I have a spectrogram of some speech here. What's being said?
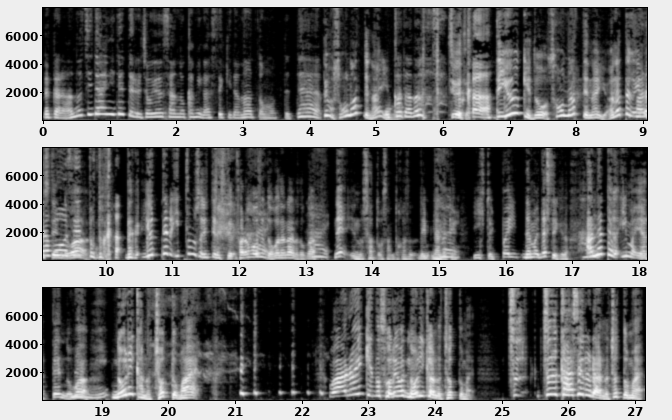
だからあの時代に出てる女優さんの髪が素敵だなと思っててでもそうなってないよ。岡田奈々さ違う違う。んとかって言うけど、そうなってないよ。あなたがファラ今してるのは。フォーセットとかだから言ってる、いつもそれ言ってるの知ってる。ファラフォーセット、岡田奈々とか、はいね、佐藤さんとか、でなんだっけ、はいい、い人いっぱい名前出してるけど、あなたが今やってんのは何、ノリカのちょっと前。悪いけど、それはノリカのちょっと前。つ、ツーカーセルラーのちょっと前。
